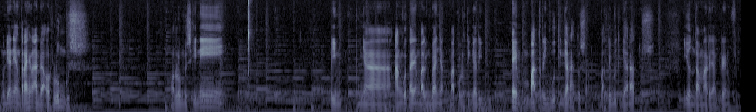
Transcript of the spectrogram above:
kemudian yang terakhir ada Orlumbus. Orlumbus ini punya anggota yang paling banyak 43.000 eh 4.300 sorry. 4.300 Yunta Maria Grandfleet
